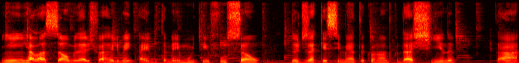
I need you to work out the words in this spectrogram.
Em relação ao minério de ferro, ele vem caindo também muito em função do desaquecimento econômico da China, tá?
